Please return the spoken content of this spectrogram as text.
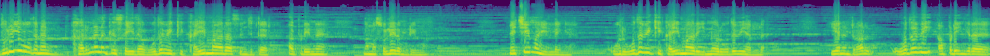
துரியோதனன் கர்ணனுக்கு செய்த உதவிக்கு கைமாறா செஞ்சிட்டார் அப்படின்னு நம்ம சொல்லிட முடியுமா? நிச்சயமா இல்லைங்க. ஒரு உதவிக்கு கைமாறு இன்னொரு உதவி அல்ல. ஏனென்றால் உதவி அப்படிங்கிற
